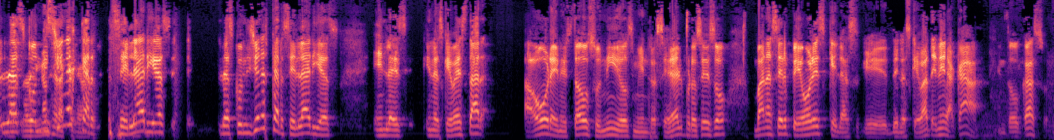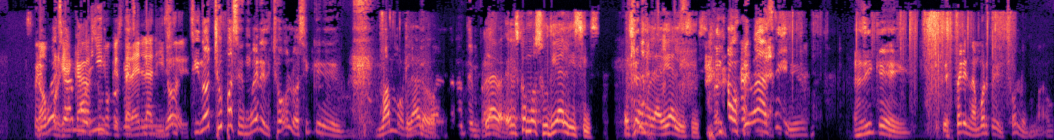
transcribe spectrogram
las La la condiciones carcelarias, las condiciones carcelarias en las, en las que va a estar ahora en Estados Unidos mientras se da el proceso van a ser peores que las que, de las que va a tener acá, en todo caso. Pero no, porque va a acá morir, asumo que estará en la si- tiroides. Si, no chupa, se muere el cholo, así que va a morir. Claro. Claro, es como su diálisis. Es como la diálisis. Una huevada así. Así que esperen la muerte del cholo. ¿no?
